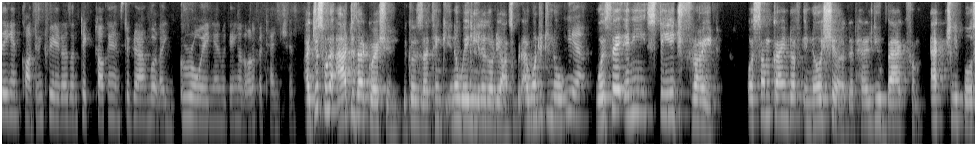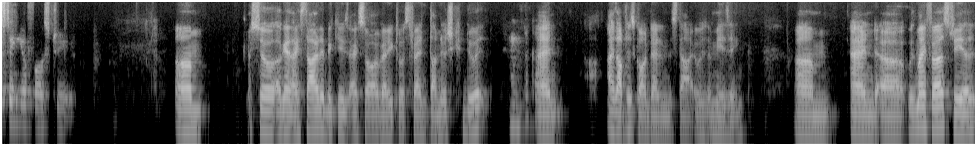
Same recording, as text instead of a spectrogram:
thing and content creators on TikTok and Instagram were like growing and were getting a lot of attention. I just want to add to that question because I think in a way Neil has already answered, but I wanted to know Yeah. was there any stage fright or some kind of inertia that held you back from actually posting your first reel? Um, so again, I started because I saw a very close friend Tanishk do it, Hmm. and I loved his content in the start. It was amazing. Um, and uh, with my first reel,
